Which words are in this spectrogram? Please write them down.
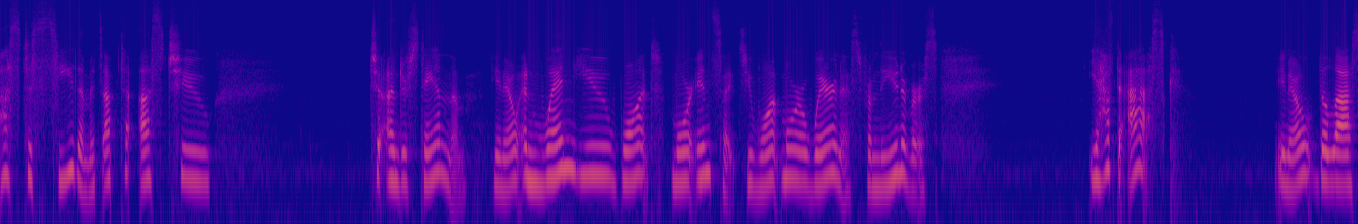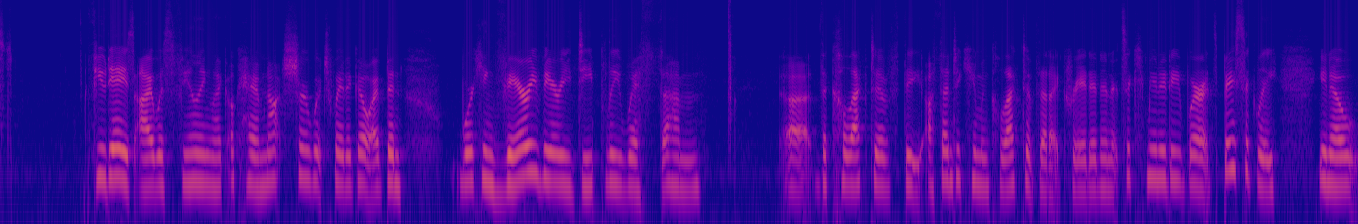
us to see them. It's up to us to to understand them, you know? And when you want more insights, you want more awareness from the universe, you have to ask. You know, the last few days I was feeling like, okay, I'm not sure which way to go. I've been working very, very deeply with um, uh, the collective, the Authentic Human Collective that I created. And it's a community where it's basically, you know,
